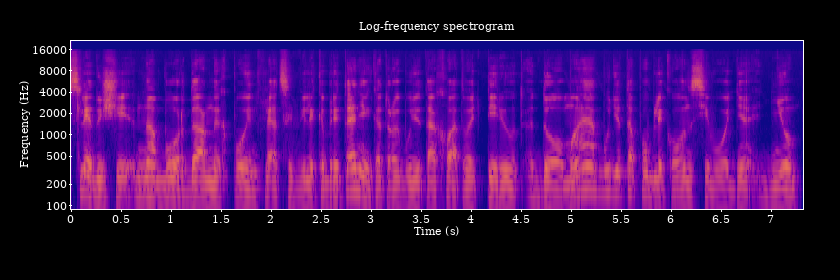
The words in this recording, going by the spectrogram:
Следующий набор данных по инфляции в Великобритании, который будет охватывать период до мая, будет опубликован сегодня днем.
